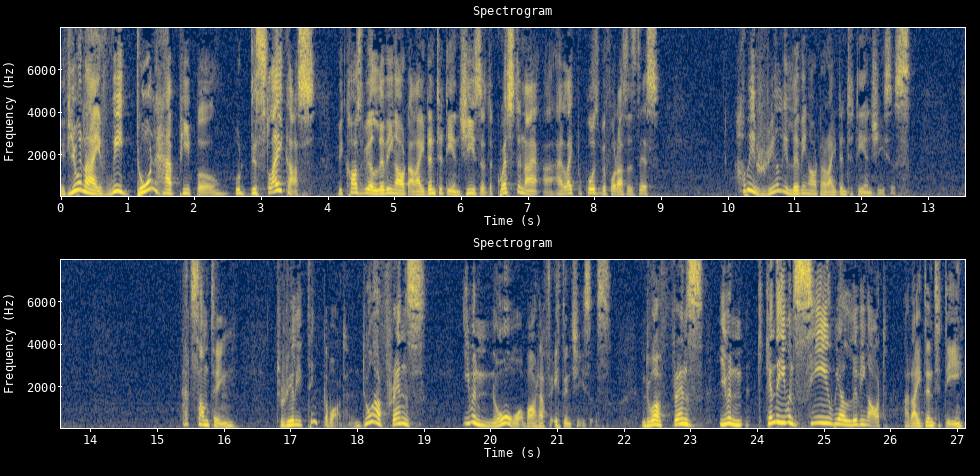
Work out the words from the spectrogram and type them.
if you and I, if we don't have people who dislike us because we are living out our identity in Jesus, the question I, I like to pose before us is this Are we really living out our identity in Jesus? That's something to really think about. Do our friends even know about our faith in Jesus? Do our friends even, can they even see we are living out our identity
